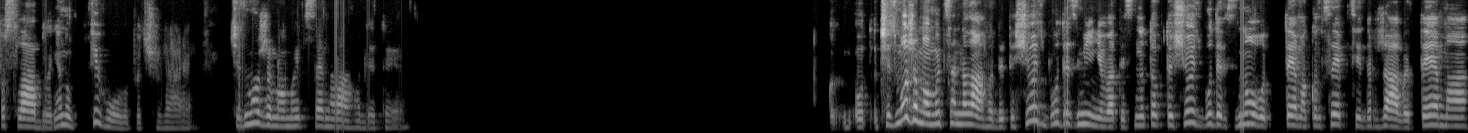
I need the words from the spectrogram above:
послаблення. Ну, фігово почуває. Чи зможемо ми це налагодити? От, чи зможемо ми це налагодити? Щось буде змінюватись. Ну, тобто, щось буде знову тема концепції держави, тема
